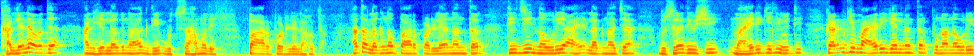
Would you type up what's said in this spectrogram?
खाल्लेल्या होत्या. आणि हे लग्न अगदी उत्साहामध्ये पार पडलेलं होतं. आता लग्न पार पडल्यानंतर ती जी नवरी आहे लग्नाच्या दुसऱ्या दिवशी माहेरी गेली होती. कारण की माहेरी गेल्यानंतर पुन्हा नवरी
